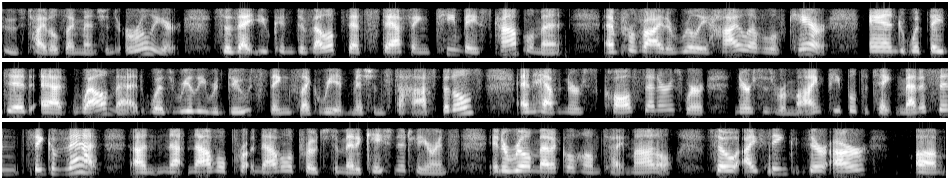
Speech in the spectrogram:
whose titles I mentioned earlier, so that you can develop that staffing team based complement and provide a really high level of care. And what they did at WellMed was really reduce things like readmissions to hospitals and have nurse call centers where nurses remind people to take medicine. Think of that a novel novel approach to medication adherence in a real medical home type model. So I think there are um,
